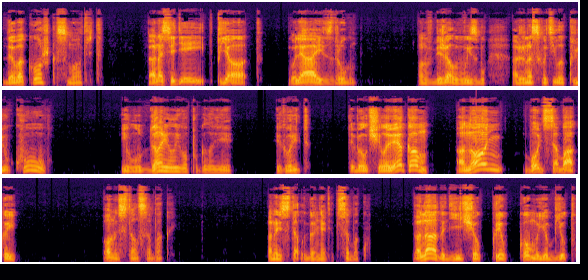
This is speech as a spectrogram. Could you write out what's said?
да в окошко смотрит. Она сидит, пьет, гуляет с другом. Он вбежал в избу, а жена схватила клюку и ударила его по голове. И говорит, ты был человеком, а нонь, будь собакой. Он и стал собакой. Она и стала гонять эту собаку. А надо, дьячок, крюком ее бьют.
